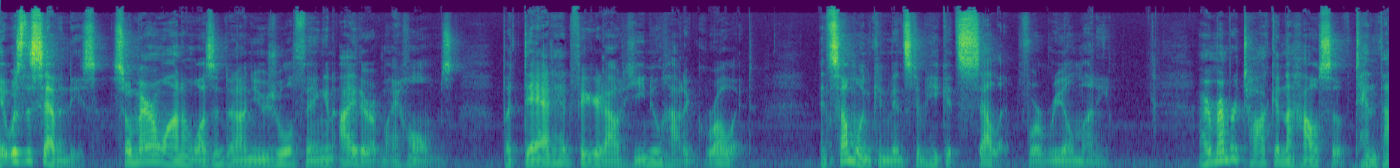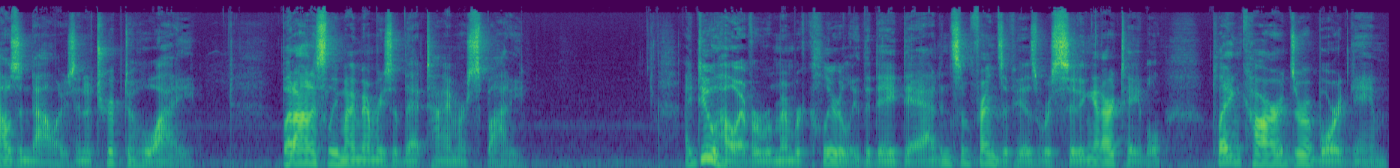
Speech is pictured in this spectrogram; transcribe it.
It was the 70s, so marijuana wasn't an unusual thing in either of my homes, but Dad had figured out he knew how to grow it, and someone convinced him he could sell it for real money. I remember talking the house of $10,000 and a trip to Hawaii, but honestly, my memories of that time are spotty. I do, however, remember clearly the day Dad and some friends of his were sitting at our table playing cards or a board game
